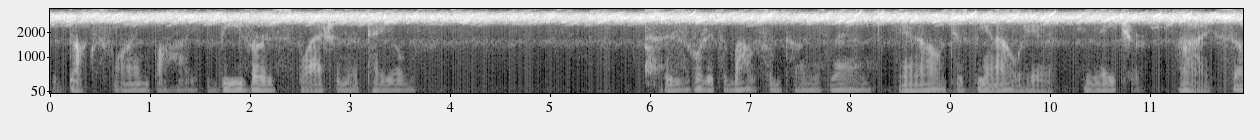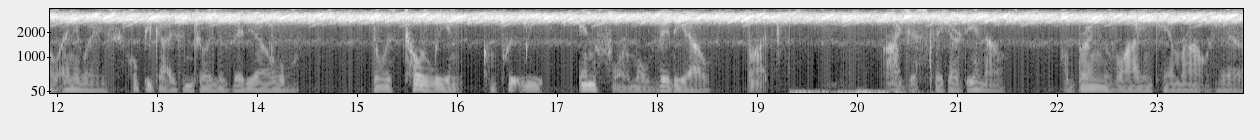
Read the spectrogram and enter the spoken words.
the ducks flying by, beavers splashing their tails. This is what it's about sometimes, man. You know, just being out here in nature. Alright, so anyways, hope you guys enjoyed the video. It was totally and completely informal video, but I just figured, you know, I'll bring the vlogging camera out here.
